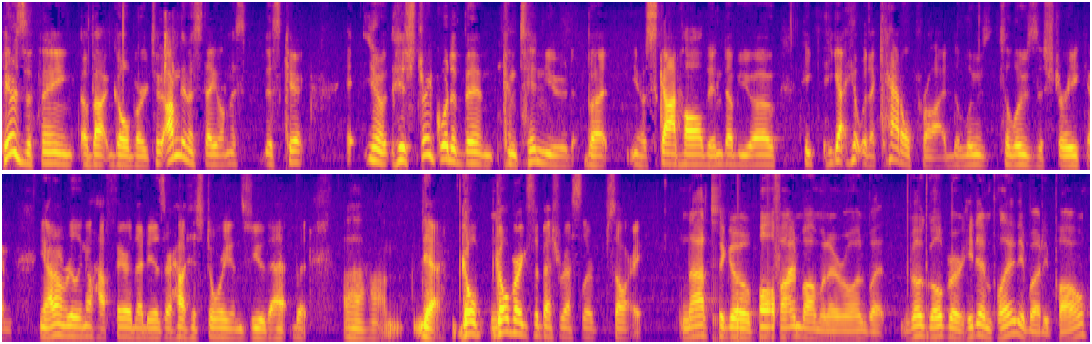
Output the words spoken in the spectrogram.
here's the thing about Goldberg too. I'm going to stay on this this kick you know, his streak would have been continued, but you know, Scott Hall, the NWO, he, he got hit with a cattle prod to lose to lose the streak, and you know, I don't really know how fair that is or how historians view that, but um, yeah, Gold, Goldberg's the best wrestler. Sorry, Not to go Paul Finebaum and everyone, but Bill Goldberg, he didn't play anybody, Paul.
